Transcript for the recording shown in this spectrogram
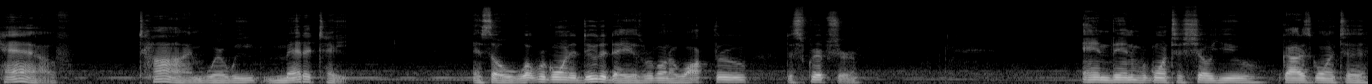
have time where we meditate. And so, what we're going to do today is we're going to walk through the scripture and then we're going to show you, God is going to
